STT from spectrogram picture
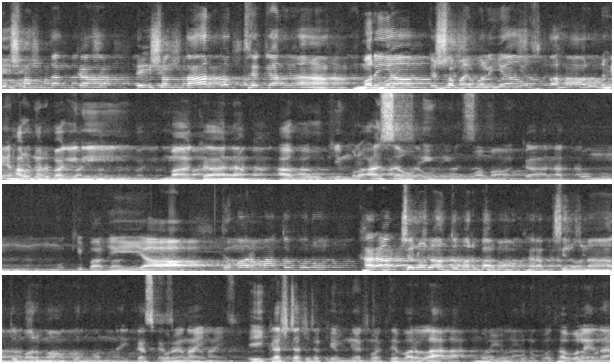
এই সন্তান এই সন্তান মরিয়মকে সবাই বলে হারুন হারুনের বাগিনী, মা কানা আবুকি ইমরাসাউইন ওয়া মা কানাত উম্মুকি বাগিয়া। তোমার মা তো কোনো খারাপ ছিল না, তোমার বাবাও খারাপ ছিল না, তোমার মা কোনো অন্যায় কাজ করে নাই। এই কাজটা তুমি কেমনে করতে পারলা? মরিয়ম কোনো কথা বলে না।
